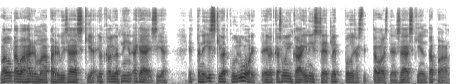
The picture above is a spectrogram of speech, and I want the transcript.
Valtava harmaa parvi sääskiä, jotka olivat niin äkäisiä, että ne iskivät kuin luorit, eivätkä suinkaan inisseet leppoisasti tavallisten sääskien tapaan.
